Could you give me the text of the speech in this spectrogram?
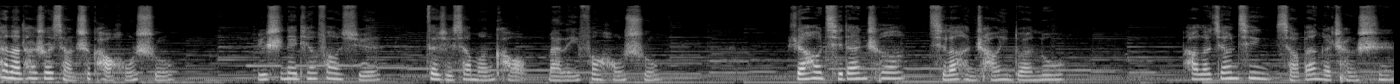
看到他说想吃烤红薯，于是那天放学，在学校门口买了一份红薯，然后骑单车骑了很长一段路，跑了将近小半个城市，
